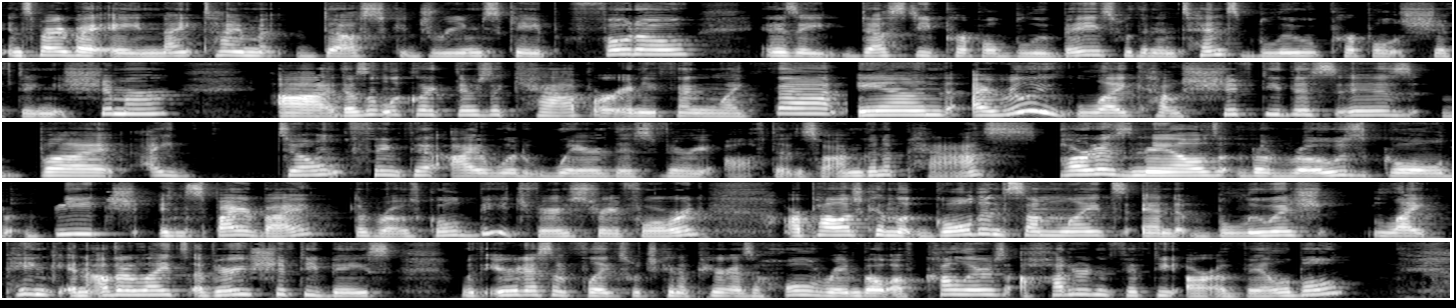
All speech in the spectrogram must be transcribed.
inspired by a nighttime dusk dreamscape photo. It is a dusty purple blue base with an intense blue purple shifting shimmer. Uh, it doesn't look like there's a cap or anything like that. And I really like how shifty this is, but I don't think that I would wear this very often, so I'm to pass. Hard as nails, the Rose Gold Beach, inspired by the Rose Gold Beach. Very straightforward. Our polish can look gold in some lights and bluish light pink in other lights, a very shifty base with iridescent flakes, which can appear as a whole rainbow of colors. 150 are available.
